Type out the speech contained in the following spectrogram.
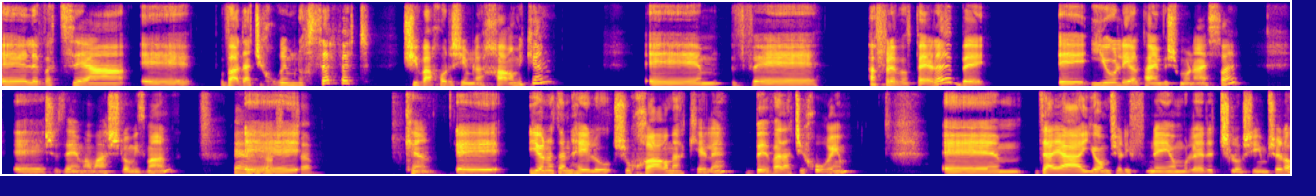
אה, לבצע אה, ועדת שחרורים נוספת שבעה חודשים לאחר מכן, והפלא ופלא, ביולי 2018, שזה ממש לא מזמן. כן, ממש עכשיו. כן. יונתן הילו שוחרר מהכלא בוועדת שחרורים. זה היה היום שלפני יום הולדת 30 שלו.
